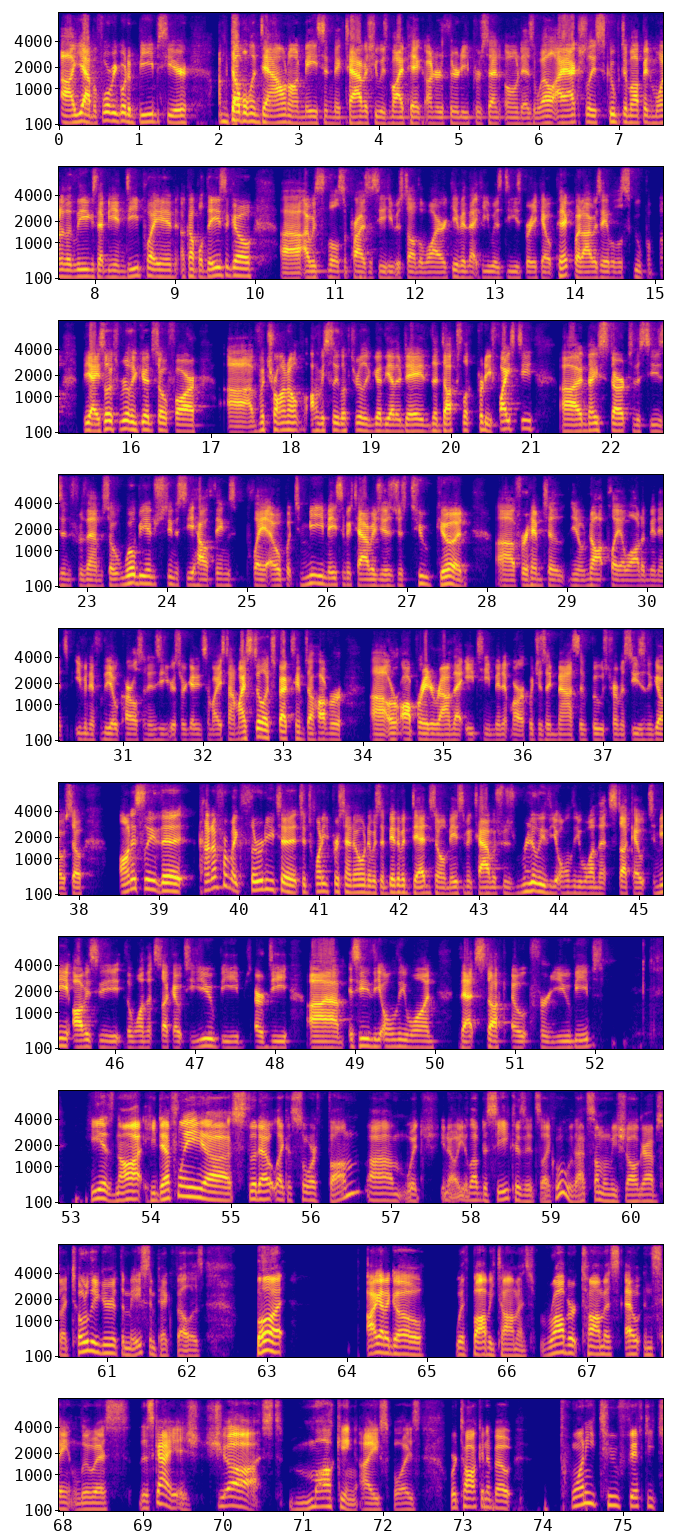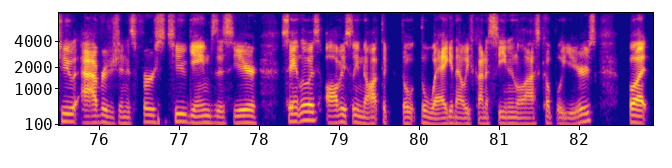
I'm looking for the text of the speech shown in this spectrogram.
Uh, yeah, before we go to Beebs here, I'm doubling down on Mason McTavish. He was my pick under 30% owned as well. I actually scooped him up in one of the leagues that me and D play in a couple days ago. Uh, I was a little surprised to see he was still on the wire, given that he was D's breakout pick, but I was able to scoop him up. But yeah, he's looked really good so far. Uh, Vatrano obviously looked really good the other day. The Ducks look pretty feisty. Uh, nice start to the season for them. So it will be interesting to see how things play out. But to me, Mason McTavish is just too good uh, for him to you know not play a lot of minutes, even if Leo Carlsson and Zegras are getting some ice time. I still expect him to hover uh, or operate around that 18 minute mark, which is a massive boost from a season ago. So honestly, the kind of from like 30 to, to 20% owned, it was a bit of a dead zone. Mason McTavish was really the only one that stuck out to me. Obviously, the one that stuck out to you, Beebs or D, um, is he the only one that stuck out for you, Beebs? He is not. He definitely uh, stood out like a sore thumb, um, which you know you love to see because it's like, oh, that's someone we should all grab. So I totally agree with the Mason pick, fellas. But I gotta go with Bobby Thomas, Robert Thomas out in St. Louis. This guy is just mucking ice, boys. We're talking about 2252 average in his first two games this year. St. Louis, obviously not the, the, the wagon that we've kind of seen in the last couple of years, but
